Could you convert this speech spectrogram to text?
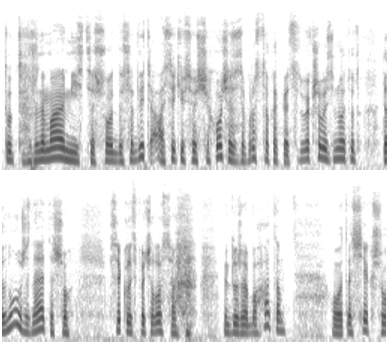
Тут вже немає місця, що де садити, а скільки всього ще хоче, це просто капець. Тобто, якщо ви зі мною тут давно вже знаєте, що все колись почалося не дуже багато. От, а ще якщо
